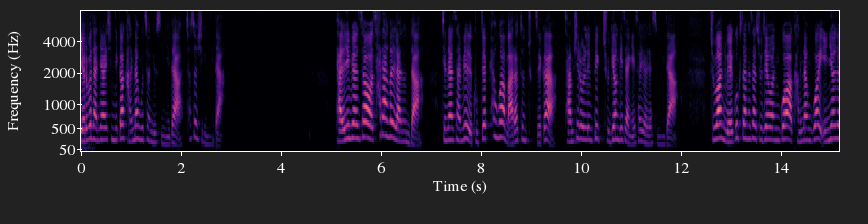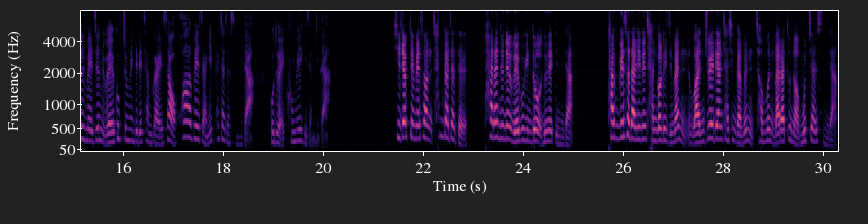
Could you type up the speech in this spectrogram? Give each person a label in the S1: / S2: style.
S1: 여러분 안녕하십니까? 강남구청 뉴스입니다. 첫 소식입니다. 달리면서 사랑을 나눈다. 지난 3일 국제평화 마라톤 축제가 잠실올림픽 주경기장에서 열렸습니다. 주한 외국 상사 주재원과 강남구와 인연을 맺은 외국 주민들이 참가해서 화합의 장이 펼쳐졌습니다. 보도에 구미애 기자입니다.
S2: 시작점에선 참가자들, 파란 눈의 외국인도 눈에 띕니다. 타국에서 달리는 장거리지만 완주에 대한 자신감은 전문 마라토너 못지않습니다.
